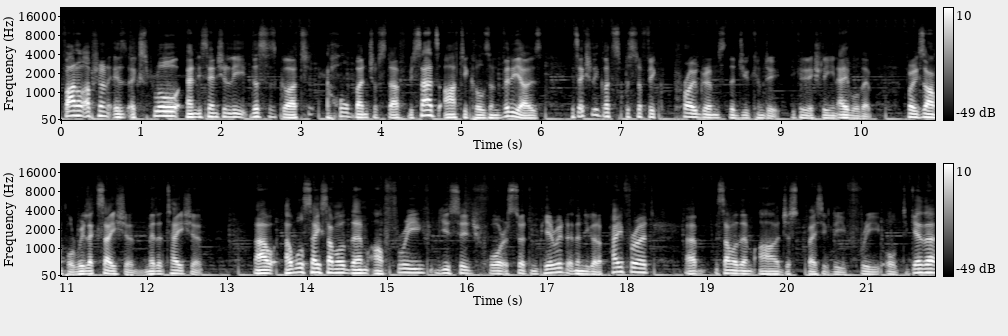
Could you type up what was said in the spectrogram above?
Final option is explore, and essentially this has got a whole bunch of stuff besides articles and videos. It's actually got specific programs that you can do. You can actually enable them. For example, relaxation, meditation. Now, I will say some of them are free usage for a certain period and then you got to pay for it. Um, some of them are just basically free altogether.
